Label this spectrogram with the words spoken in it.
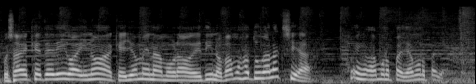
Pues sabes qué te digo, Ainhoa, que yo me he enamorado de ti. ¿Nos vamos a tu galaxia? Venga, vámonos para allá, vámonos para allá.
